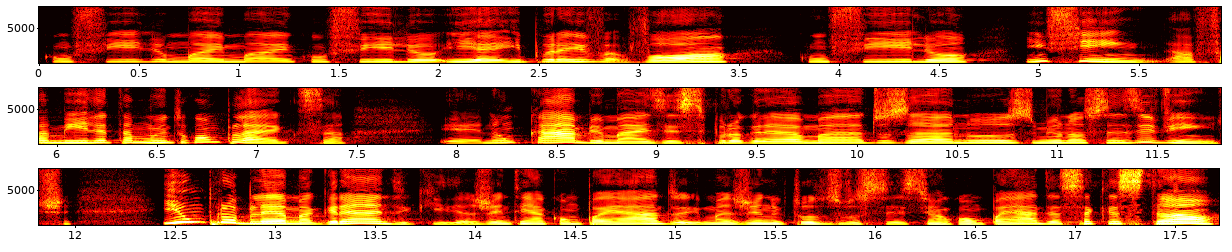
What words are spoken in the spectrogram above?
com filho, mãe, mãe com filho, e, e por aí vai. Vó com filho. Enfim, a família está muito complexa. É, não cabe mais esse programa dos anos 1920. E um problema grande que a gente tem acompanhado, imagino que todos vocês tenham acompanhado, é essa questão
